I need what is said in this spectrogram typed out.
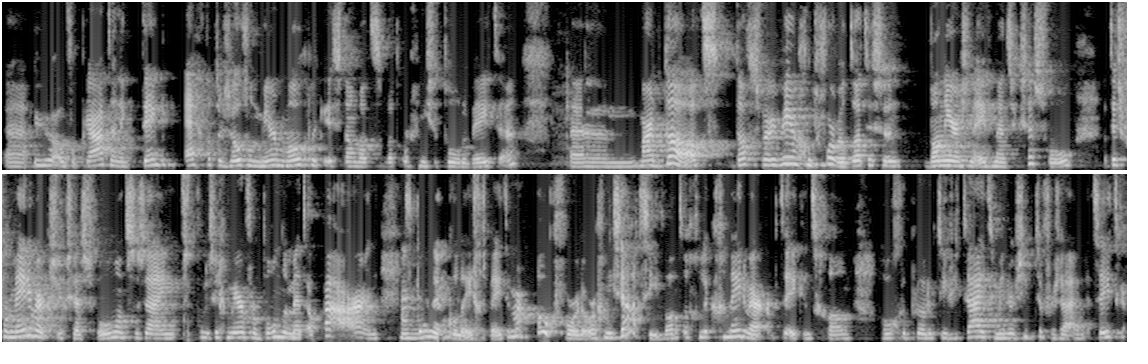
eh, eh, uren over praten. En ik denk echt dat er zoveel meer mogelijk is dan wat, wat organisatoren weten. Ehm, maar dat, dat is weer weer een goed voorbeeld. Dat is een, wanneer is een evenement succesvol? Dat is voor medewerkers succesvol, want ze, zijn, ze voelen zich meer verbonden met elkaar. En ze Mhm. kennen hun collega's beter, maar ook voor de organisatie. Want een gelukkige medewerker betekent gewoon hogere productiviteit, minder ziekteverzuim, et cetera.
